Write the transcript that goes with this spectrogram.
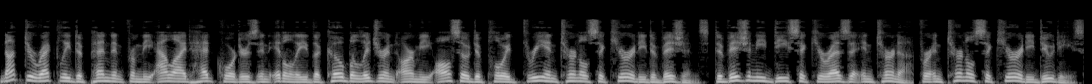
Not directly dependent from the Allied headquarters in Italy the co-belligerent army also deployed three internal security divisions Divisioni di Sicurezza Interna for internal security duties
